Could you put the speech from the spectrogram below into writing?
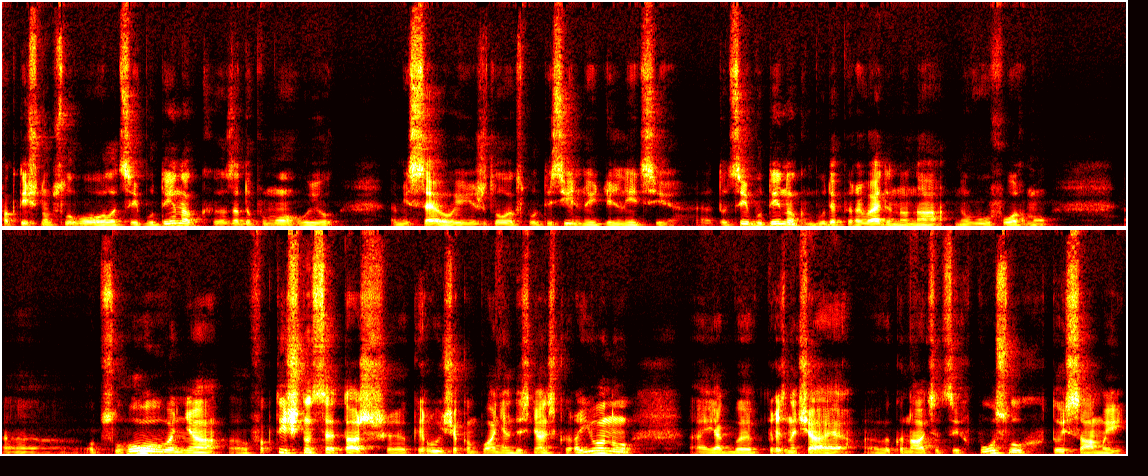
фактично обслуговувала цей будинок за допомогою місцевої житлово-експлуатаційної дільниці, е, то цей будинок буде переведено на нову форму обслуговування. Фактично, це та ж керуюча компанія Деснянського району, якби призначає виконавця цих послуг, той самий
